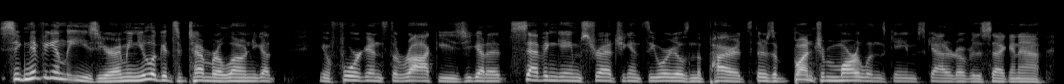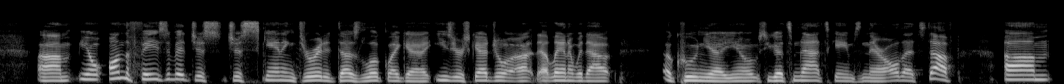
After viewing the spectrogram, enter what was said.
significantly easier. I mean, you look at September alone, you got you know four against the Rockies, you got a seven game stretch against the Orioles and the Pirates. There's a bunch of Marlins games scattered over the second half. Um, you know, on the face of it, just just scanning through it, it does look like a easier schedule. Uh, Atlanta without Acuna, you know, so you got some Nats games in there, all that stuff. Um,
